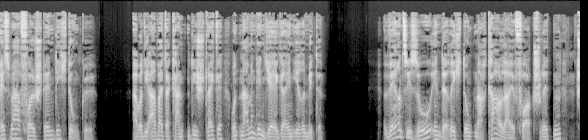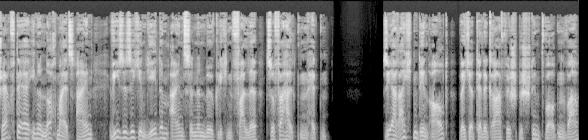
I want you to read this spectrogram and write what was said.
Es war vollständig dunkel, aber die Arbeiter kannten die Strecke und nahmen den Jäger in ihre Mitte. Während sie so in der Richtung nach Carlisle fortschritten, schärfte er ihnen nochmals ein, wie sie sich in jedem einzelnen möglichen Falle zu verhalten hätten. Sie erreichten den Ort, welcher telegraphisch bestimmt worden war,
